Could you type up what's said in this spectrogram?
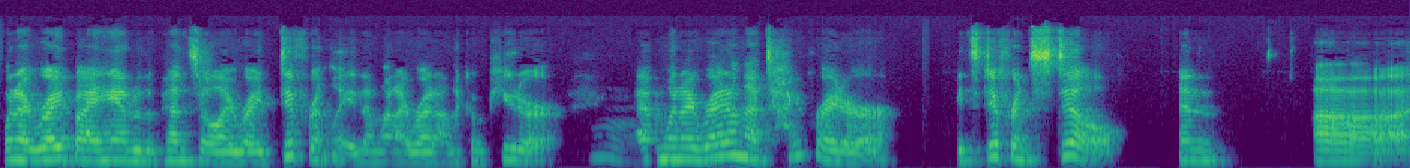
when I write by hand with a pencil, I write differently than when I write on the computer. Hmm. And when I write on that typewriter, it's different still. And uh,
